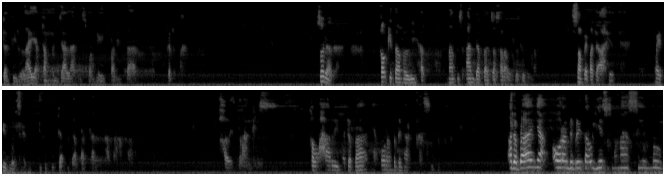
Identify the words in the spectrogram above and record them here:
dan dilayakkan menjalani sebagai kehidupan ke depan. Saudara, kalau kita melihat nanti Anda baca secara utuh sampai pada akhirnya Mephibosheth itu tidak mendapatkan apa-apa. Hal yang tragis. Kalau hari ini ada banyak orang mendengar kasih. Ada banyak orang diberitahu Yesus mengasihimu.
